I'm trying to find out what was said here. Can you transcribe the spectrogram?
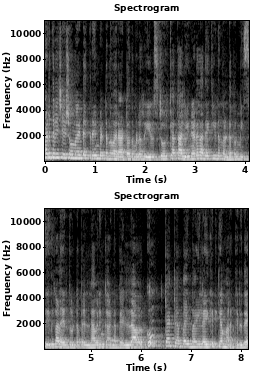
അടുത്ത വിശേഷവുമായിട്ട് എത്രയും പെട്ടെന്ന് വരാട്ടോ നമ്മുടെ റിയൽ സ്റ്റോറിക്കകത്ത് അലീനയുടെ കഥയൊക്കെ ഇടുന്നുണ്ട്. അപ്പം മിസ് ചെയ്ത് കളയരുത് കേട്ടോ. എല്ലാവരും കാണണം അപ്പോൾ എല്ലാവർക്കും ടാറ്റ ബൈ ബൈ ലൈക്ക് അടിക്കാൻ മറക്കരുതേ.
